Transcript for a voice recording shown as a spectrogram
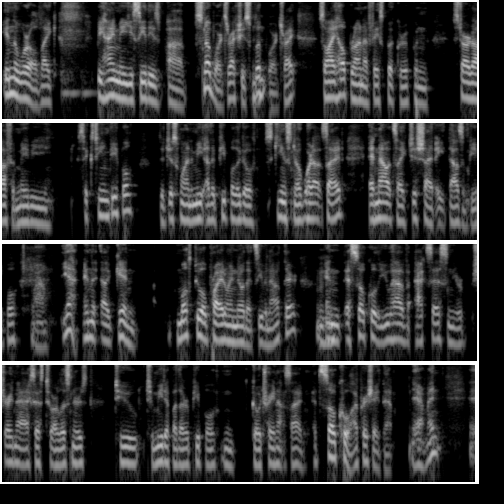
in the world. Like behind me, you see these uh, snowboards. They're actually split boards, right? So I help run a Facebook group and start off at maybe 16 people that just wanted to meet other people to go ski and snowboard outside. And now it's like just shy of 8,000 people. Wow. Yeah. And uh, again, most people probably don't even know that's even out there Mhm. and it's so cool that you have access and you're sharing that access to our listeners to to meet up with other people and go train outside it's so cool i appreciate that Yeah, and uh,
